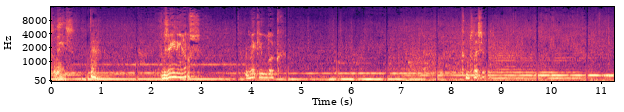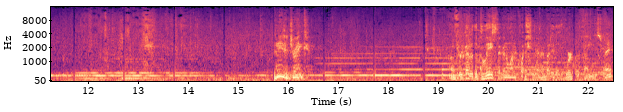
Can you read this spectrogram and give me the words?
Police? Yeah. If there's anything else, it would make you look complicit. I need a drink. Go to the police, they're going to want to question everybody that you work with on this, right?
